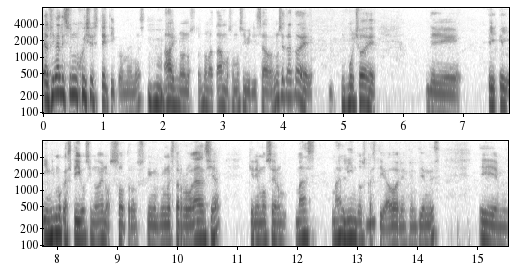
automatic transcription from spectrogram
al final es un juicio estético, ¿me entiendes? Ujú. ay, no, nosotros no matamos, somos civilizados. No se trata de mucho de, de el, el- mismo castigo, sino de nosotros, que nuestra arrogancia queremos ser más, más lindos castigadores, ¿me entiendes? Eh,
